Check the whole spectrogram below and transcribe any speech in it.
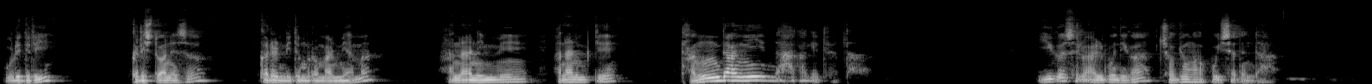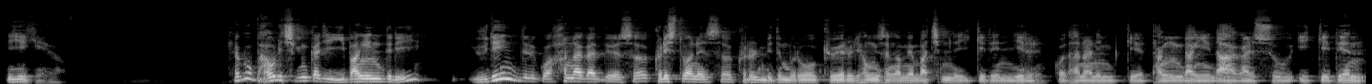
우리들이 그리스도 안에서 그를 믿음으로 말미암아 하나님의 하나님께 당당히 나아가게 되었다. 이것을 알고 네가 적용하고 있어야 된다. 이 얘기예요. 결국 바울이 지금까지 이방인들이 유대인들과 하나가 되어서 그리스도 안에서 그를 믿음으로 교회를 형성하며 마침내 있게 된 일, 곧 하나님께 당당히 나아갈 수 있게 된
